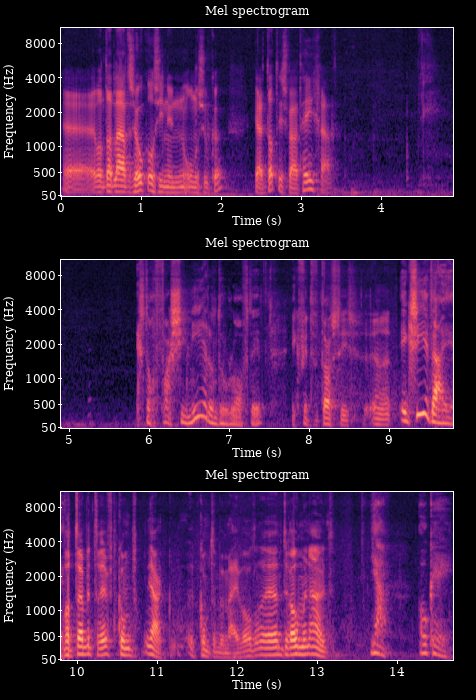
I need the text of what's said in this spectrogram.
uh, want dat laten ze ook al zien in hun onderzoeken, ja, dat is waar het heen gaat. Is toch fascinerend, Roelof, dit? Ik vind het fantastisch. Uh, ik zie het aan je. Wat dat betreft komt, ja, komt er bij mij wel uh, dromen uit. Ja, oké. Okay.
